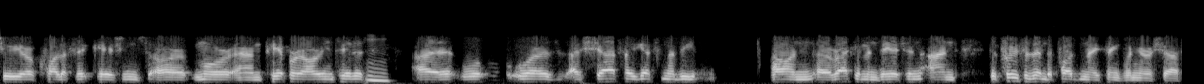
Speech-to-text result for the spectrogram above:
show your qualifications are more um, paper orientated. Mm. Uh, w- whereas a chef, I guess, maybe on a recommendation, and the proof is in the pudding. I think when you're a chef,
